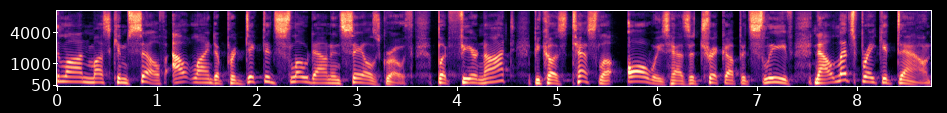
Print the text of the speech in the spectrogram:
Elon Musk himself outlined a predicted slowdown in sales growth. But fear not, because Tesla always has a trick up its sleeve. Now, let's break it down.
